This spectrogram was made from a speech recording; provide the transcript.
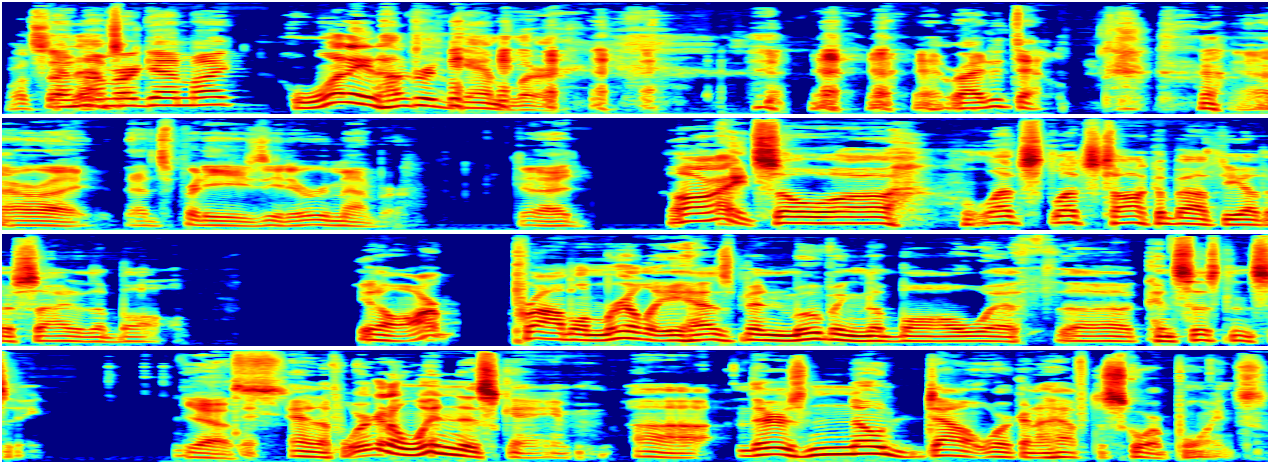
What's that number again, Mike? 1 800 Gambler. Write it down. All right. That's pretty easy to remember. Good. All right. So uh, let's let's talk about the other side of the ball. You know, our problem really has been moving the ball with uh, consistency. Yes. And if we're going to win this game, uh, there's no doubt we're going to have to score points.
